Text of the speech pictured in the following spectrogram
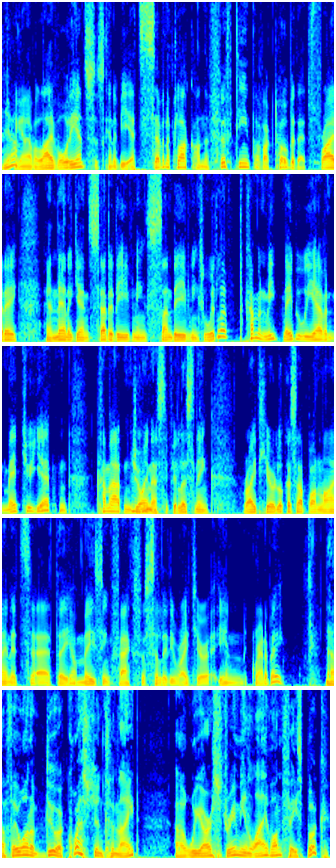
Yeah. We're going to have a live audience. It's going to be at 7 o'clock on the 15th of October. That's Friday. And then again, Saturday evenings, Sunday evenings. We'd love to come and meet. Maybe we haven't met you yet and come out and join Mhm. us if you're listening right here. Look us up online. It's at the Amazing Facts facility right here in Granite Bay. Now, if they want to do a question tonight, uh, we are streaming live on Facebook.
